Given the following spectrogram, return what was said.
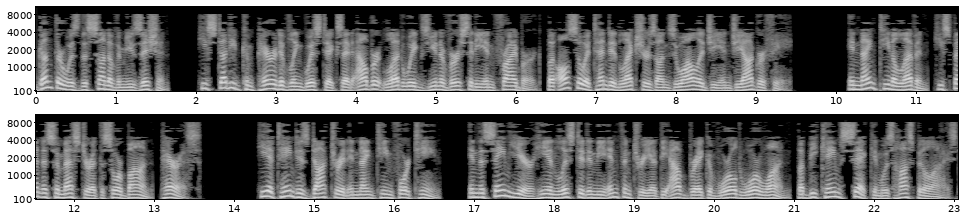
Gunther was the son of a musician. He studied comparative linguistics at Albert Ludwigs University in Freiburg, but also attended lectures on zoology and geography. In 1911, he spent a semester at the Sorbonne, Paris. He attained his doctorate in 1914. In the same year he enlisted in the infantry at the outbreak of World War I, but became sick and was hospitalized.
